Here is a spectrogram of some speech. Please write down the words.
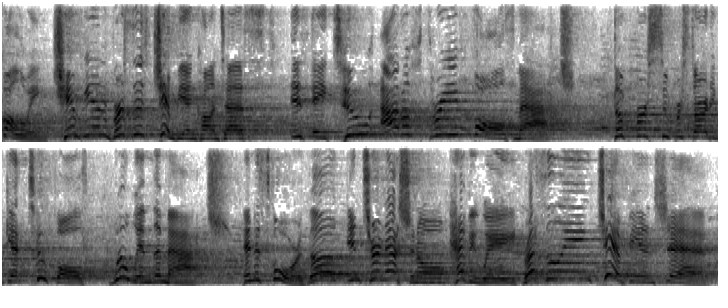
following champion versus champion contest is a two out of three falls match. The first superstar to get two falls will win the match and is for the International Heavyweight Wrestling Championship.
